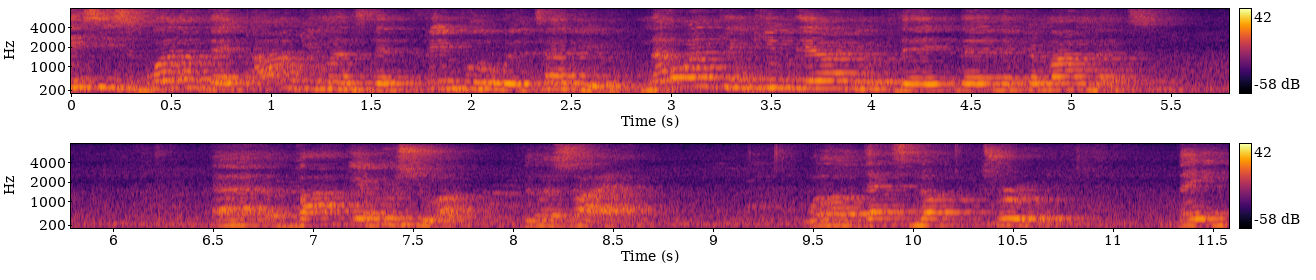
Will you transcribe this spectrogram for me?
This is one of the arguments that people will tell you. No one can keep the, the, the, the commandments uh, but Yahushua, the Messiah. Well, that's not true. They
